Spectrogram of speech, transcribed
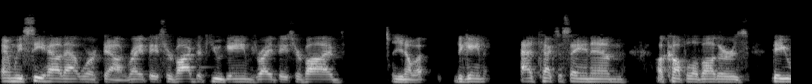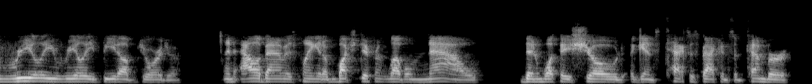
And we see how that worked out, right? They survived a few games, right? They survived, you know, the game at Texas A&M, a couple of others. They really, really beat up Georgia and Alabama is playing at a much different level now than what they showed against Texas back in September.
